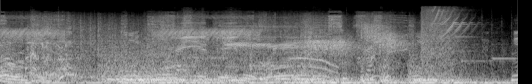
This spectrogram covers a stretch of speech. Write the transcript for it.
わよと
